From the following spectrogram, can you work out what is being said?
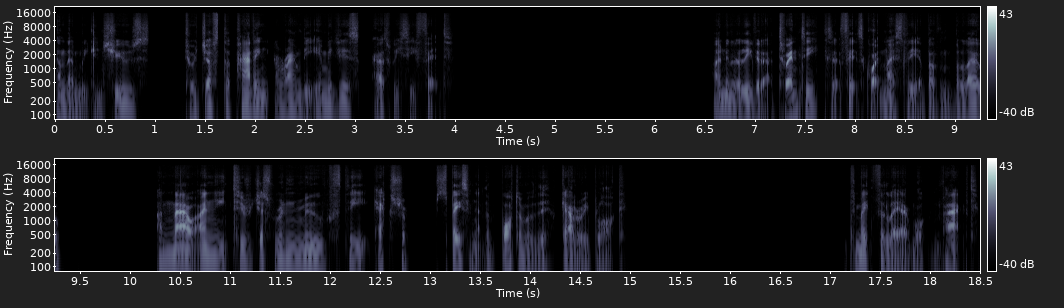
And then we can choose to adjust the padding around the images as we see fit. I'm going to leave it at 20 because it fits quite nicely above and below. And now I need to just remove the extra spacing at the bottom of the gallery block to make the layout more compact.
